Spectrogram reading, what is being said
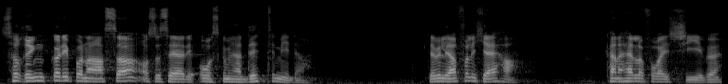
så rynker de på nesa og så sier de, 'Å, skal vi ha det til middag?' Det vil iallfall ikke jeg ha. Kan jeg heller få ei skive?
